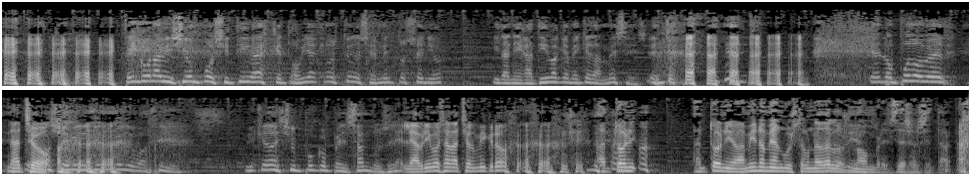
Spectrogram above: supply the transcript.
Tengo una visión positiva, es que todavía no estoy en el segmento senior y la negativa que me quedan meses. Eh, lo puedo ver. Nacho. Me he quedado un poco pensando. ¿Le abrimos a Nacho el micro? Antonio, Antonio, a mí no me han gustado nada los nombres de esas etapas.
